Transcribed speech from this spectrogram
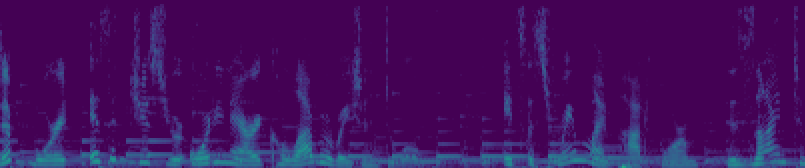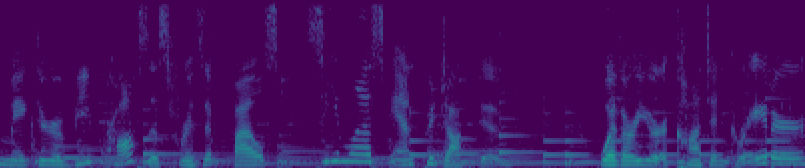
Zipboard isn't just your ordinary collaboration tool. It's a streamlined platform designed to make the review process for zip files seamless and productive. Whether you're a content creator,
